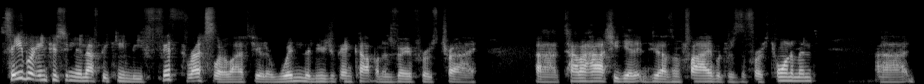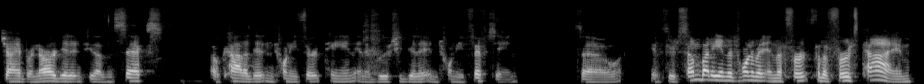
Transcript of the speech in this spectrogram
Sabre, interestingly enough, became the fifth wrestler last year to win the New Japan Cup on his very first try. Uh, Tanahashi did it in 2005, which was the first tournament. Uh, Giant Bernard did it in 2006. Okada did it in 2013, and Ibushi did it in 2015. So, if there's somebody in the tournament in the fir- for the first time,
